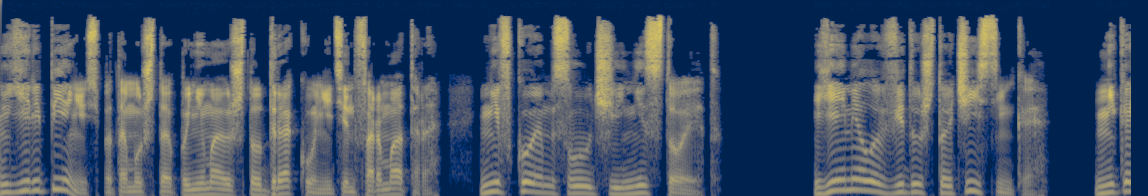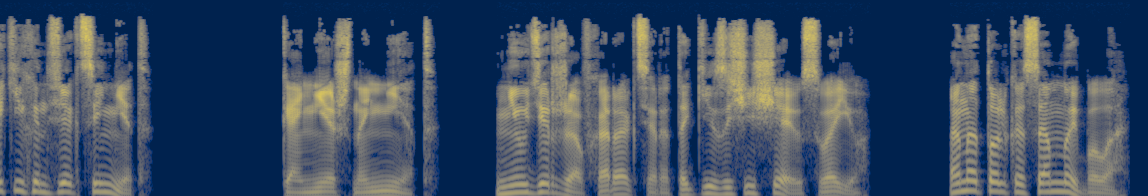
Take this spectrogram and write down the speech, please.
Не ерепенюсь, потому что понимаю, что драконить информатора ни в коем случае не стоит. Я имела в виду, что чистенько. Никаких инфекций нет. Конечно, нет. Не удержав характера, таки защищаю свое. Она только со мной была.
